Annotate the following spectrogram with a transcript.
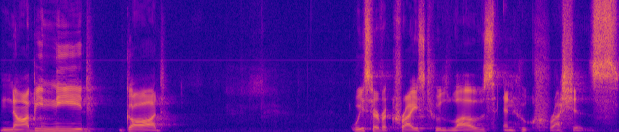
knobby kneed God. We serve a Christ who loves and who crushes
